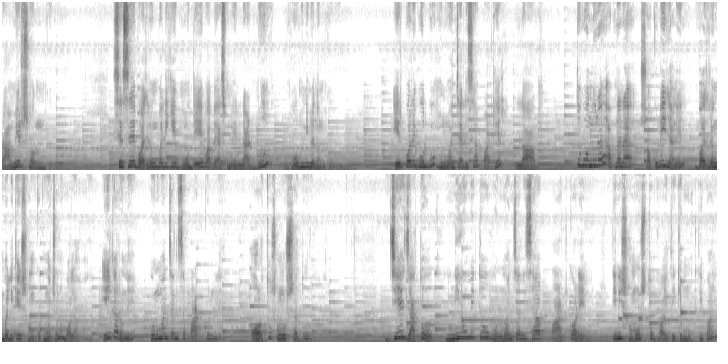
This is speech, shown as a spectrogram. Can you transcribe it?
রামের স্মরণ করুন। শেষে বজরংবলীকে বোঁদে বা বেসনের লাড্ডু ভোগ নিবেদন করুন। এরপরে বলব, হনুমান চালিসা পাঠের লাভ। তো বন্ধুরা, আপনারা সকলেই জানেন বজরংবলীকে সংকটমোচনও বলা হয়। এই কারণে হনুমান চালিসা পাঠ করলে অর্থ সমস্যা দূর হয়। যে জাতক নিয়মিত হনুমান চালিসা পাঠ করেন, তিনি সমস্ত ভয় থেকে মুক্তি পান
